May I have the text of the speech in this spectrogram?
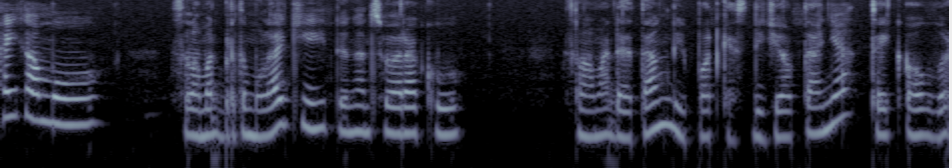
Hai kamu, selamat bertemu lagi dengan suaraku. Selamat datang di podcast Dijawab Tanya Take Over.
